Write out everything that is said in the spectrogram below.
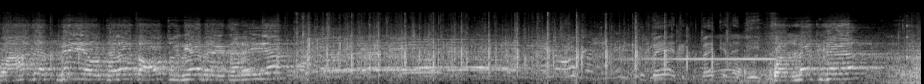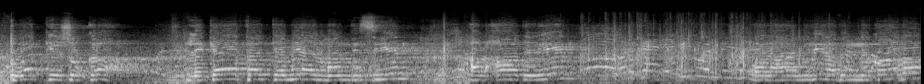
وعدد 103 عضو نيابة إدارية. واللجنة توجه شكرها. لكافة جميع المهندسين الحاضرين والعاملين بالنقابة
